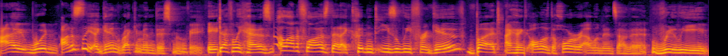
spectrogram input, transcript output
I would honestly again recommend this movie. It definitely has a lot of flaws that I couldn't easily forgive, but I think all of the horror elements of it really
